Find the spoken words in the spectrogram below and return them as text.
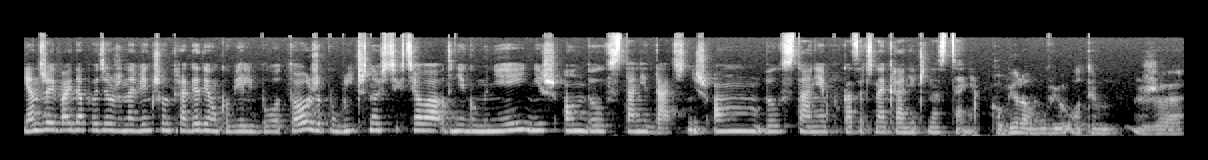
I Andrzej Wajda powiedział, że największą tragedią Kobieli było to, że publiczność chciała od niego mniej niż on był w stanie dać, niż on był w stanie pokazać na ekranie czy na scenie. Kobiela mówił o tym, że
